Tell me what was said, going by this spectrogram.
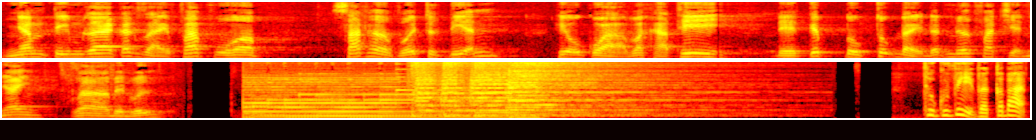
nhằm tìm ra các giải pháp phù hợp, sát hợp với thực tiễn, hiệu quả và khả thi để tiếp tục thúc đẩy đất nước phát triển nhanh và bền vững. Thưa quý vị và các bạn,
